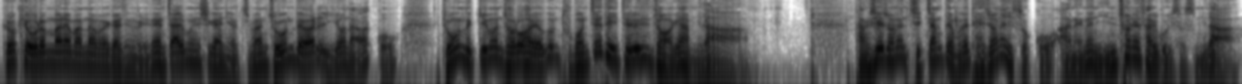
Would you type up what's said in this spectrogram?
그렇게 오랜만에 만남을 가진 우리는 짧은 시간이었지만 좋은 대화를 이어나갔고 좋은 느낌은 저로 하여금 두 번째 데이트를 신청하게 합니다. 당시에 저는 직장 때문에 대전에 있었고 아내는 인천에 살고 있었습니다.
